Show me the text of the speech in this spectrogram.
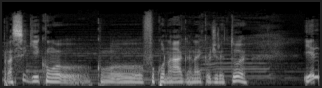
para seguir com o, com o Fukunaga, né, que é o diretor, e ele,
